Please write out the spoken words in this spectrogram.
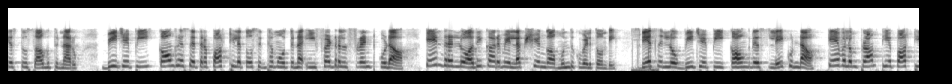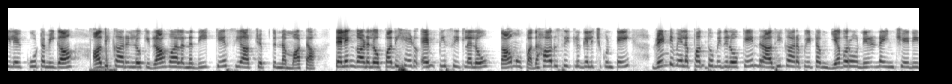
చేస్తూ సాగుతున్నారు. బీజేపీ కాంగ్రెసేతర పార్టీలతో సిద్ధమవుతున్న ఈ ఫెడరల్ ఫ్రంట్ కూడా కేంద్రంలో అధికారమే లక్ష్యంగా ముందుకు వెళుతోంది. దేశంలో బీజేపీ కాంగ్రెస్ లేకుండా కేవలం ప్రాంతీయ పార్టీలే కూటమిగా అధికారంలోకి రావాలన్నది కేసీఆర్ చెప్తున్న మాట. తెలంగాణలో పదిహేడు ఎంపీ సీట్లలో తాము పదహారు సీట్లు గెలుచుకుంటే రెండు వేల పంతొమ్మిదిలో కేంద్ర అధికార పీఠం ఎవరో నిర్ణయించేది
